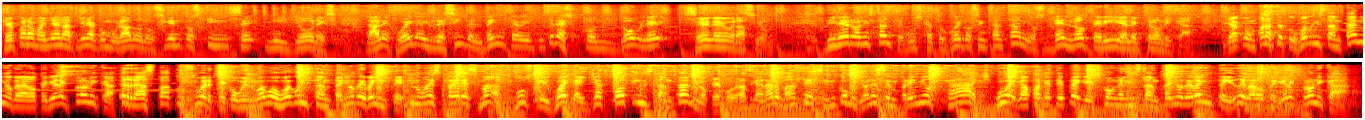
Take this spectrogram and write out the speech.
que para mañana tiene acumulado 215 millones. Dale, juega y recibe el 2023 con doble celebración. Dinero al instante, busca tus juegos instantáneos de Lotería Electrónica. ¿Ya compraste tu juego instantáneo de la Lotería Electrónica? Raspa tu suerte con el nuevo juego instantáneo de 20. No esperes más. Busca y juega y jackpot instantáneo que podrás ganar más de 5 millones en premios cash. Juega para que te pegues con el instantáneo de 20 de la Lotería Electrónica.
